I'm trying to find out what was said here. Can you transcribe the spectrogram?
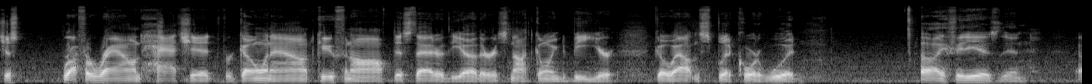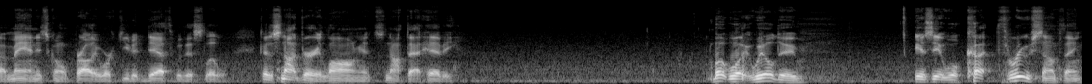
just rough around hatchet for going out, goofing off, this, that, or the other. It's not going to be your go out and split a cord of wood. Uh, if it is, then uh, man, it's going to probably work you to death with this little, because it's not very long, it's not that heavy. But what it will do is it will cut through something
